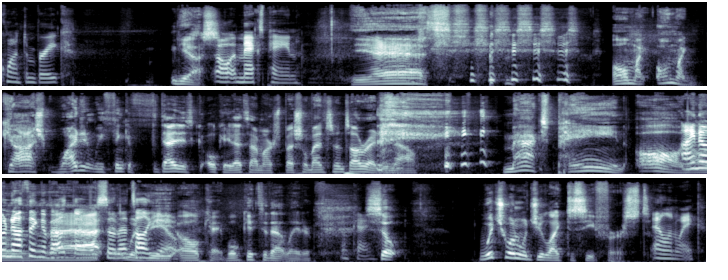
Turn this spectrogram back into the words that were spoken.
Quantum Break. Yes. Oh, and Max Payne. Yes. oh my. Oh my gosh. Why didn't we think of that? Is okay. That's on our special mentions already now. Max Payne. Oh, I know now nothing about that those, so that's all be- you. Okay, we'll get to that later. Okay. So, which one would you like to see first? Alan Wake.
